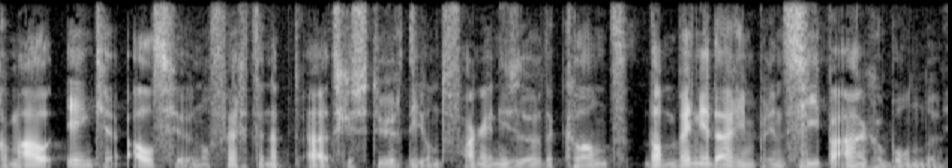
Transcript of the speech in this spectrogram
Normaal, één keer als je een offerte hebt uitgestuurd, die ontvangen is door de klant, dan ben je daar in principe aan gebonden.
